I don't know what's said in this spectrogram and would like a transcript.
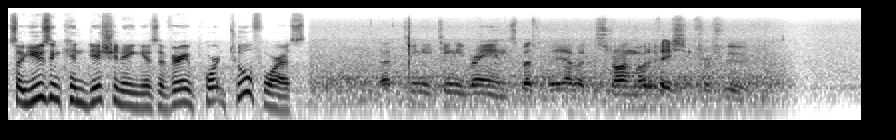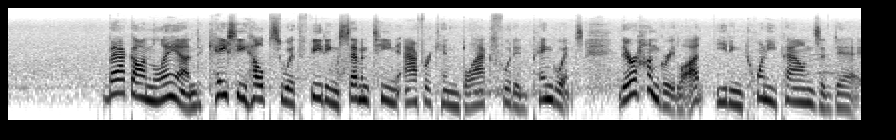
So using conditioning is a very important tool for us. Got teeny, teeny brains, but they have a strong motivation for food. Back on land, Casey helps with feeding 17 African black footed penguins. They're a hungry lot, eating 20 pounds a day.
